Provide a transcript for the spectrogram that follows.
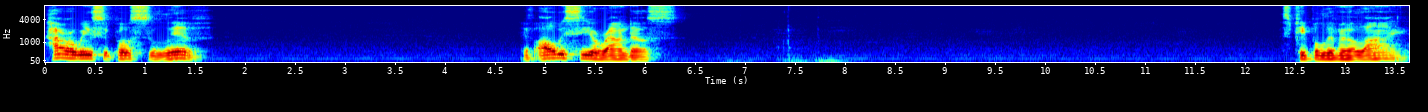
How are we supposed to live if all we see around us is people living a lie?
